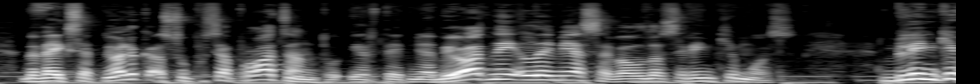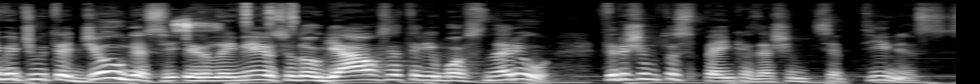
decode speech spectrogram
- beveik 17,5 procentų ir taip nebejotinai laimės savivaldos rinkimus. Blinkevičiūtė džiaugiasi ir laimėjusi daugiausia tarybos narių - 357.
